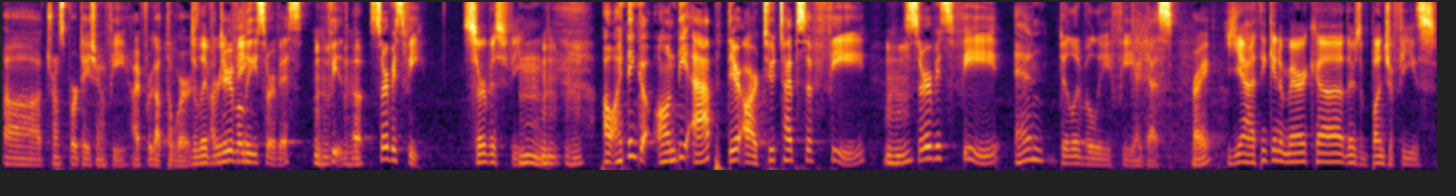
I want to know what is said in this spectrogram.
uh transportation fee. I forgot the word. Delivery a delivery service mm-hmm, fee, uh, mm-hmm. service fee. Service fee. Mm. Oh, I think uh, on the app there are two types of fee: service fee and delivery fee. I guess, right? Yeah, I think in America there's a bunch of fees.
